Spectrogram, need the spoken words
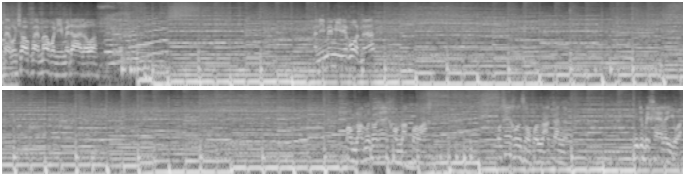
แต่คงชอบใครมากกว่านี้ไม่ได้แล้วอะอันนี้ไม่มีในบทนะ ความรักมันก็แค่ความรักปะวะ ก็แค่คนสองคนรักกันอะมึงจะไปแคร์อะไรอีกวะ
